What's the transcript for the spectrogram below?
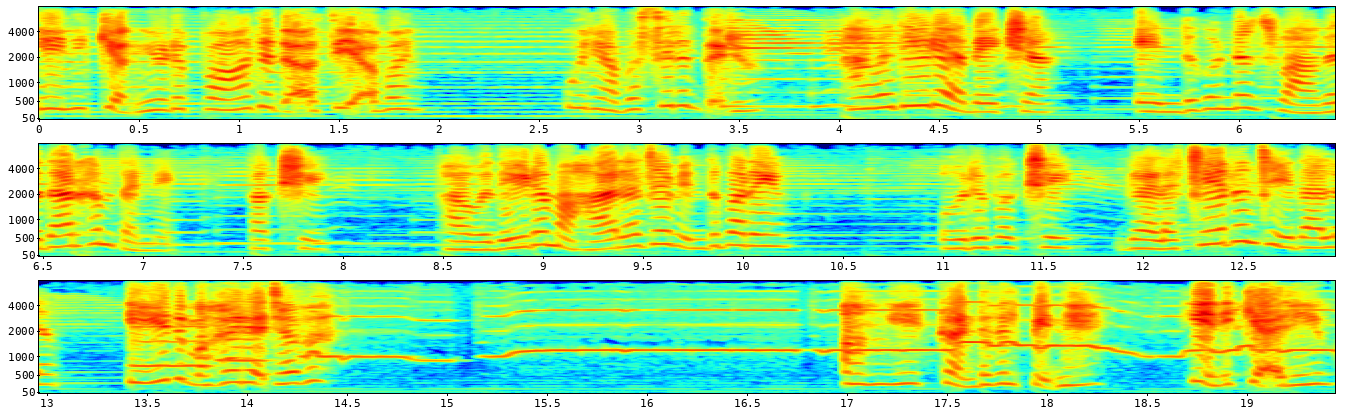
എനിക്ക് അങ്ങയുടെ പാദദാസിയാവാൻ ഒരവസരം തരൂ. ഭവതിയുടെ അപേക്ഷ. എന്തുകൊണ്ടും സ്വാഗതാർഹം തന്നെ. പക്ഷേ ഭവതിയുടെ മഹാരാജാവ് എന്തു പറയും? ഒരു പക്ഷേ ഗളച്ഛേദം ചെയ്താലോ? ഏത് മഹാരാജാവ്? അങ്ങേ കണ്ടതിൽ പിന്നെ എനിക്കാരെയും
